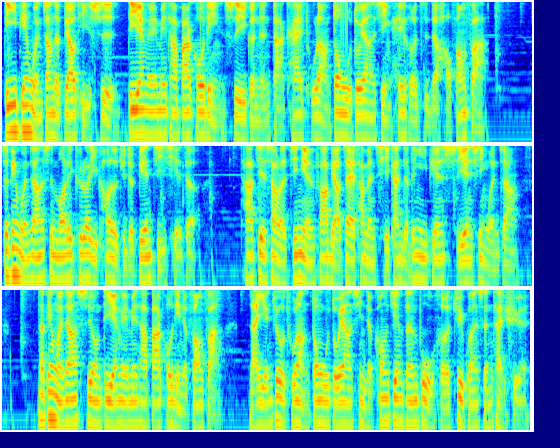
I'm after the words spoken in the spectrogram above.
第一篇文章的标题是 DNA metabarcoding 是一个能打开土壤动物多样性黑盒子的好方法。这篇文章是 Molecular Ecology 的编辑写的，他介绍了今年发表在他们期刊的另一篇实验性文章。那篇文章是用 DNA metabarcoding 的方法。来研究土壤动物多样性的空间分布和巨观生态学。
